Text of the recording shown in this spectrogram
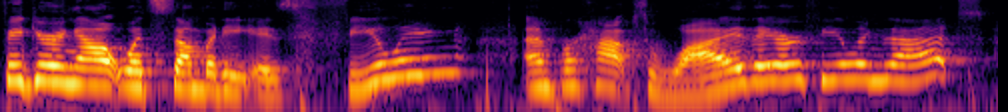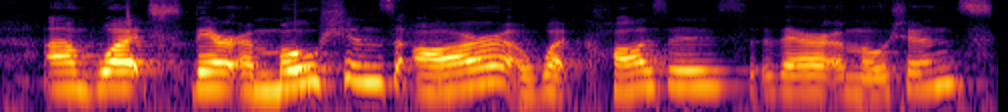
figuring out what somebody is feeling and perhaps why they are feeling that, um, what their emotions are, what causes their emotions,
